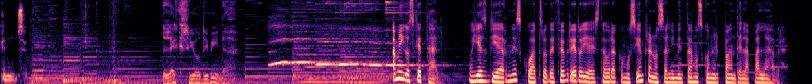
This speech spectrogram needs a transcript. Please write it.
en un cementerio. Lección Divina Amigos, ¿qué tal? Hoy es viernes 4 de febrero y a esta hora, como siempre, nos alimentamos con el pan de la palabra.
